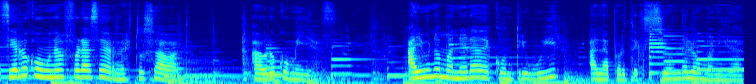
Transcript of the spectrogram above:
Cierro con una frase de Ernesto Sábato, abro comillas. Hay una manera de contribuir a la protección de la humanidad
